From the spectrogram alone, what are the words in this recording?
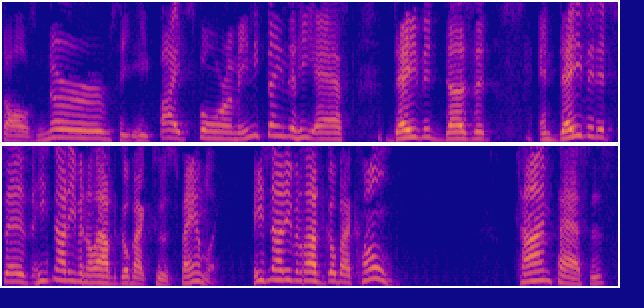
Saul's nerves. He, he fights for him. Anything that he asks, David does it. And David, it says, he's not even allowed to go back to his family. He's not even allowed to go back home. Time passes,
